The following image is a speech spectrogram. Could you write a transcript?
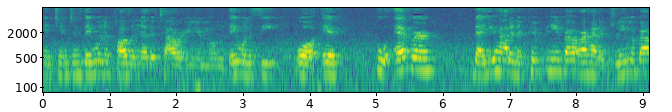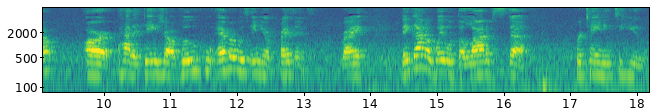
intentions. They want to cause another tower in your moment. They want to see, well, if whoever that you had an epiphany about or had a dream about or had a deja vu, whoever was in your presence, right? They got away with a lot of stuff pertaining to you.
